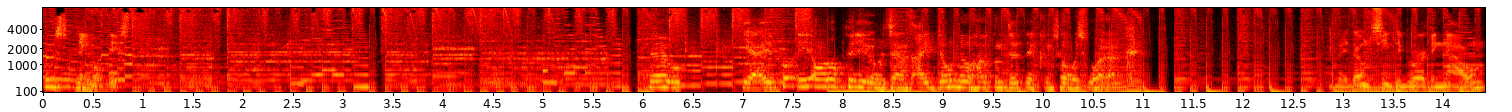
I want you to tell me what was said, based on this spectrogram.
first name of this. So, yeah, it's pro- it all up to you, since I don't know how the, the controls work. They don't seem to be working now.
